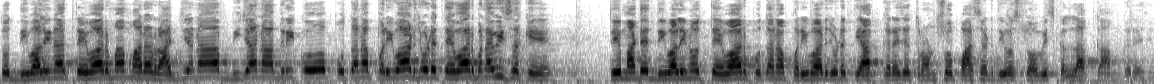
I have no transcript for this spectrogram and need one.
તો દિવાળીના તહેવારમાં મારા રાજ્યના બીજા નાગરિકો પોતાના પરિવાર જોડે તહેવાર બનાવી શકે, તે માટે દિવાળીનો તહેવાર પોતાના પરિવાર જોડે ત્યાગ કરે છે, ત્રણસો દિવસ ચોવીસ કલાક કામ કરે છે.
